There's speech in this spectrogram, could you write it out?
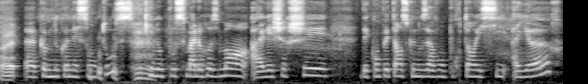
Ouais. euh, comme nous connaissons tous, qui nous pousse malheureusement à aller chercher des compétences que nous avons pourtant ici ailleurs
